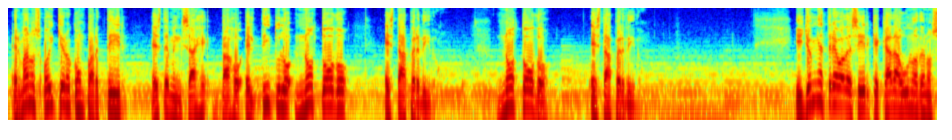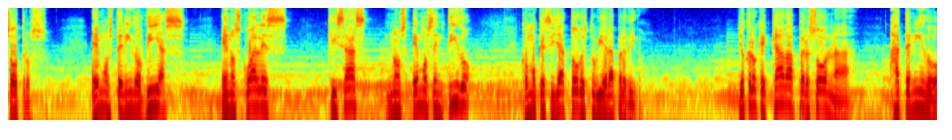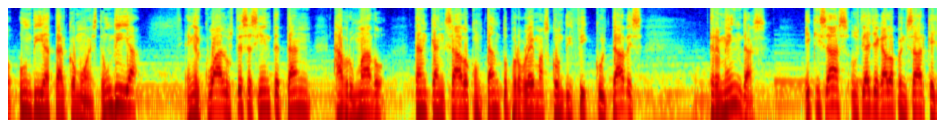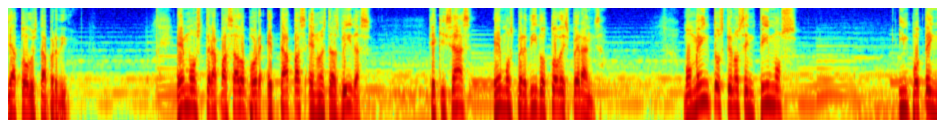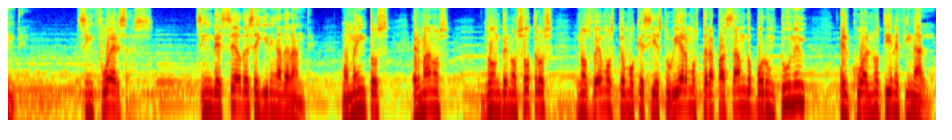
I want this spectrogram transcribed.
Hermanos, hoy quiero compartir este mensaje bajo el título No todo está perdido. No todo está perdido. Y yo me atrevo a decir que cada uno de nosotros hemos tenido días en los cuales quizás nos hemos sentido como que si ya todo estuviera perdido. Yo creo que cada persona ha tenido un día tal como este, un día en el cual usted se siente tan abrumado, tan cansado, con tantos problemas, con dificultades tremendas. Y quizás usted ha llegado a pensar que ya todo está perdido. Hemos traspasado por etapas en nuestras vidas que quizás hemos perdido toda esperanza. Momentos que nos sentimos impotentes, sin fuerzas, sin deseo de seguir en adelante. Momentos, hermanos, donde nosotros nos vemos como que si estuviéramos traspasando por un túnel el cual no tiene final.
